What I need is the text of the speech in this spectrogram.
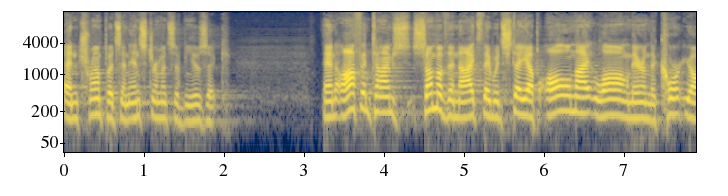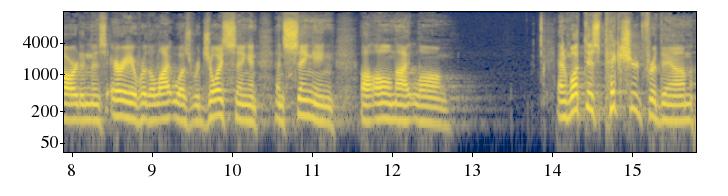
and trumpets and instruments of music. And oftentimes, some of the nights, they would stay up all night long there in the courtyard in this area where the light was, rejoicing and, and singing uh, all night long. And what this pictured for them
